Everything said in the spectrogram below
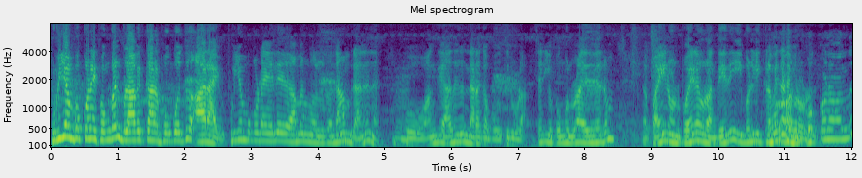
புளியம்பொக்குனை பொங்கல் விழாவிற்கான போக்குவரத்து ஆராய்வு. புளியம்பொக்குனையில அம்மன் கோயிலுக்கு நாம்புறான் என்ன? ஓ அங்கே அது நடக்க போகுது திருவிழா. சரி பொங்கல் விழா இது வெறும் பதினொன்று பதினோராம் தேதி வெள்ளிக்கிழமை நடைபெறும் பொக்கனை வந்து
